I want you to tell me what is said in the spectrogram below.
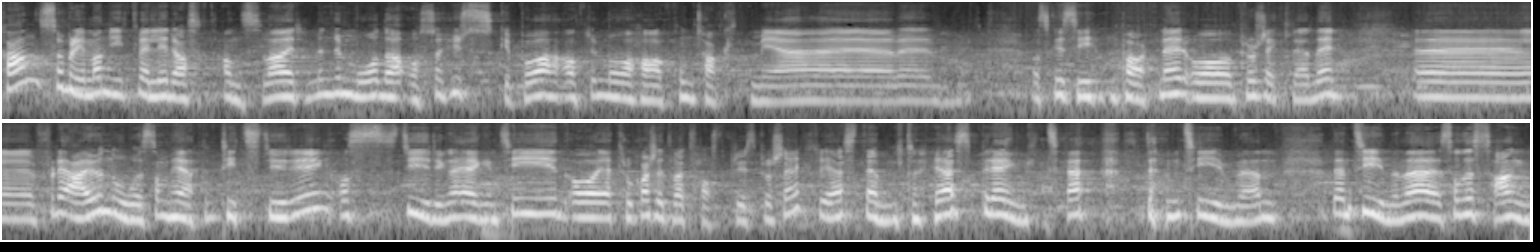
kan, så blir man gitt veldig raskt ansvar. Men du må da også huske på at du må ha kontakt med eh, hva skal vi si, partner og prosjektleder. Eh, for det er jo noe som heter tidsstyring og styring av egen tid. Og jeg tror kanskje dette var et fastprisprosjekt, for jeg stemte jeg sprengte den timen den timene så det sang.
